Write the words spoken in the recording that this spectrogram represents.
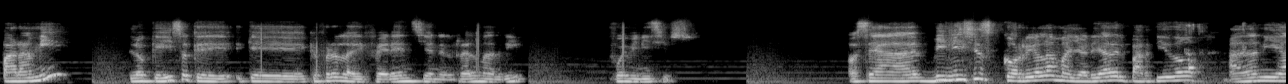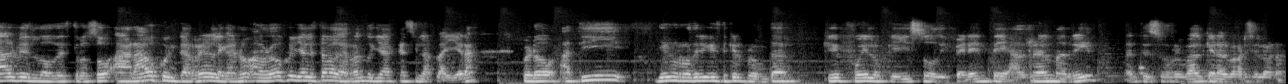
Para mí, lo que hizo que, que, que fuera la diferencia en el Real Madrid fue Vinicius. O sea, Vinicius corrió la mayoría del partido, a Dani Alves lo destrozó, Araujo en carrera le ganó, Araujo ya le estaba agarrando ya casi la playera, pero a ti, Diego Rodríguez, te quiero preguntar, ¿qué fue lo que hizo diferente al Real Madrid ante su rival que era el Barcelona?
